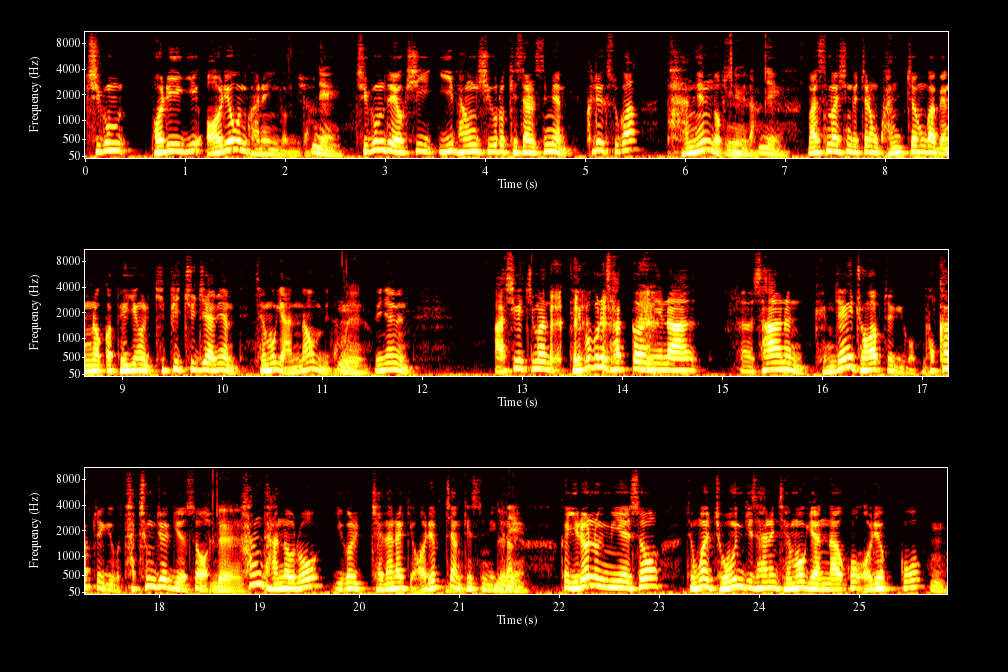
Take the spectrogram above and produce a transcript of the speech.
지금 버리기 어려운 관행인 겁니다. 네. 지금도 역시 이 방식으로 기사를 쓰면 클릭 수가 단연 높습니다. 네. 말씀하신 것처럼 관점과 맥락과 배경을 깊이 취재하면 제목이 안 나옵니다. 네. 왜냐하면 아시겠지만 대부분의 사건이나 어, 사안은 굉장히 종합적이고 복합적이고 다층적이어서 네. 한 단어로 이걸 재단하기 어렵지 않겠습니까? 네. 그러니까 이런 의미에서 정말 좋은 기사는 제목이 안 나오고 어렵고 음.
